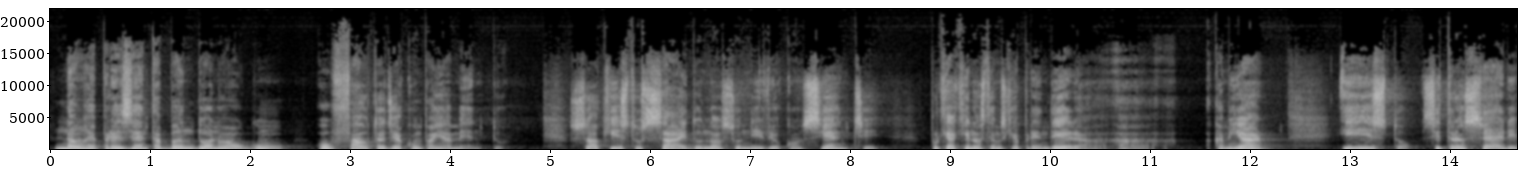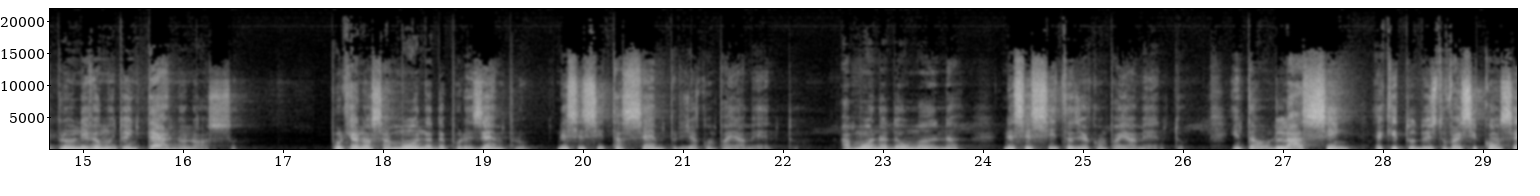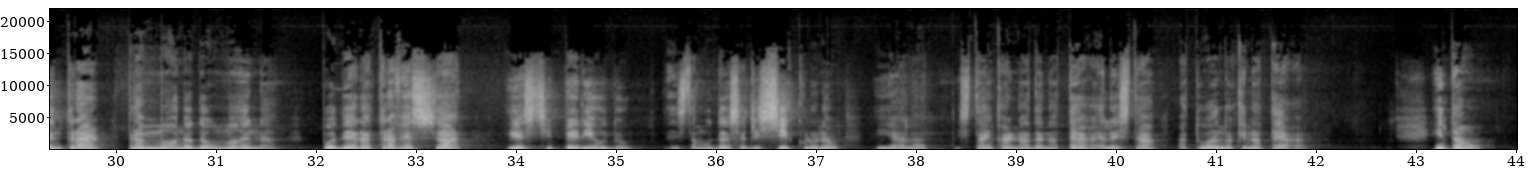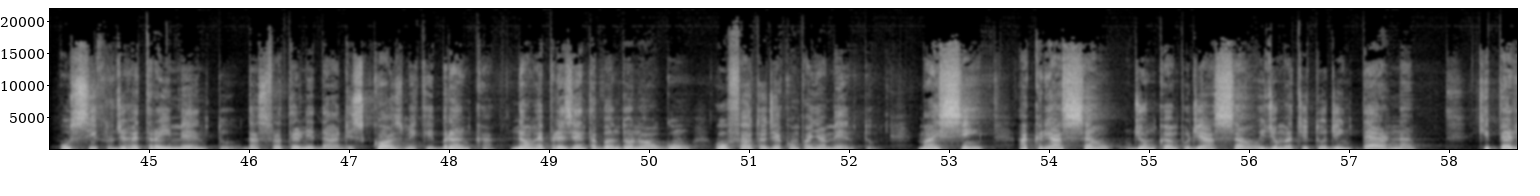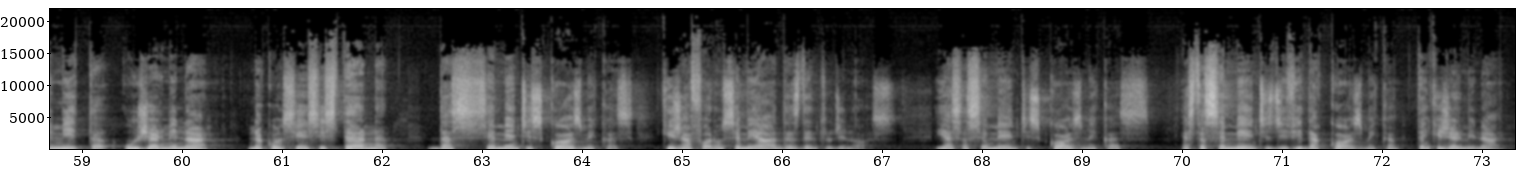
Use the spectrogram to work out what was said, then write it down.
não representa abandono algum ou falta de acompanhamento. Só que isto sai do nosso nível consciente, porque aqui nós temos que aprender a, a, a caminhar, e isto se transfere para um nível muito interno nosso. Porque a nossa mônada, por exemplo, necessita sempre de acompanhamento. A mônada humana necessita de acompanhamento. Então, lá sim é que tudo isto vai se concentrar para a mônada humana poder atravessar este período, esta mudança de ciclo, não? E ela está encarnada na Terra, ela está atuando aqui na Terra. Então, o ciclo de retraimento das fraternidades cósmica e branca não representa abandono algum ou falta de acompanhamento, mas sim a criação de um campo de ação e de uma atitude interna que permita o germinar na consciência externa das sementes cósmicas que já foram semeadas dentro de nós. E essas sementes cósmicas, estas sementes de vida cósmica, têm que germinar.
